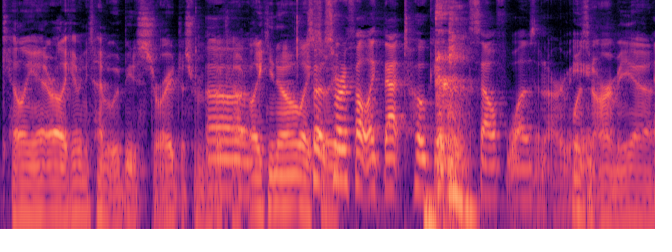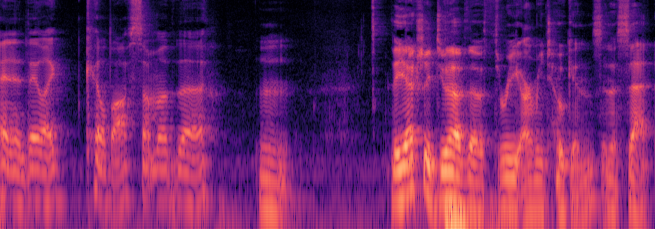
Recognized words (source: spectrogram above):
killing it, or like every time it would be destroyed, just remove a Oh. counter. Like you know, like so it sort of felt like that token itself was an army. was an army. Yeah. and they like killed off some of the Mm. They actually do have though three army tokens in the set.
